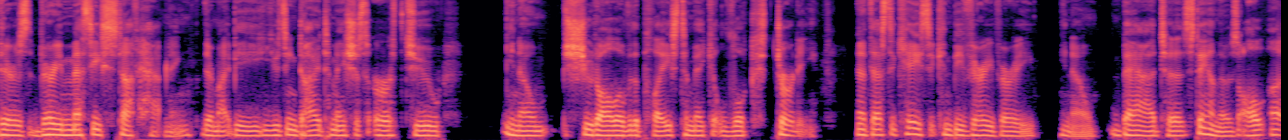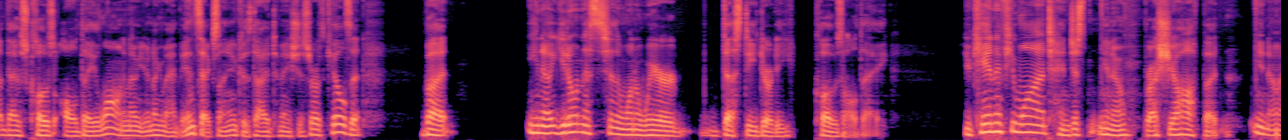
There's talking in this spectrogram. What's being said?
there's very messy stuff happening. There might be using diatomaceous earth to, you know, shoot all over the place to make it look dirty. And if that's the case, it can be very, very you know, bad to stay on those all uh, those clothes all day long. No, you're not going to have insects on you because diatomaceous earth kills it. But you know, you don't necessarily want to wear dusty, dirty clothes all day. You can if you want, and just you know, brush you off. But you know,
